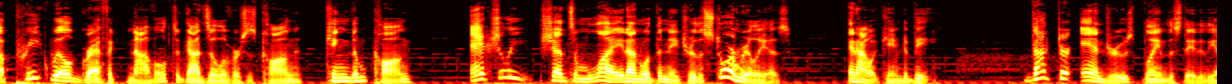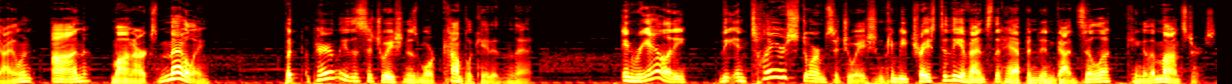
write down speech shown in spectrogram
a prequel graphic novel to Godzilla vs. Kong, Kingdom Kong, actually shed some light on what the nature of the storm really is and how it came to be. Dr. Andrews blamed the state of the island on Monarch's meddling, but apparently the situation is more complicated than that. In reality, the entire storm situation can be traced to the events that happened in Godzilla King of the Monsters.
